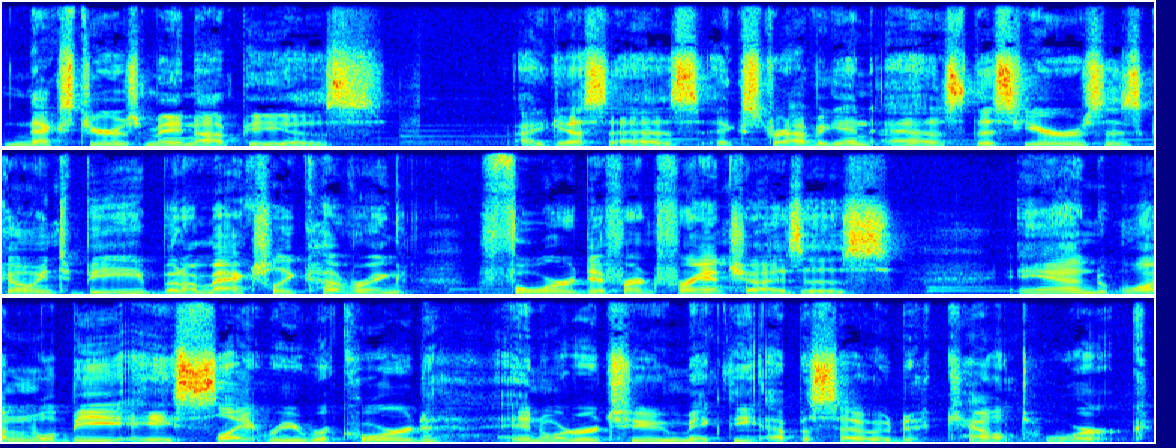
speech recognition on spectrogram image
Next year's may not be as, I guess, as extravagant as this year's is going to be, but I'm actually covering four different franchises and one will be a slight re record in order to make the episode count work.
